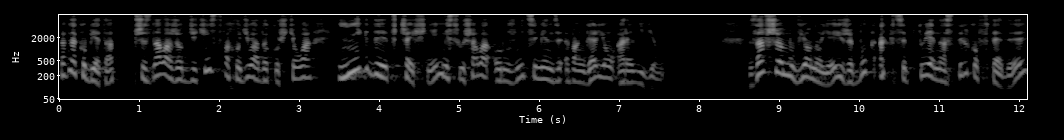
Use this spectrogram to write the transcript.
Pewna kobieta przyznała, że od dzieciństwa chodziła do kościoła i nigdy wcześniej nie słyszała o różnicy między Ewangelią a religią. Zawsze mówiono jej, że Bóg akceptuje nas tylko wtedy,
